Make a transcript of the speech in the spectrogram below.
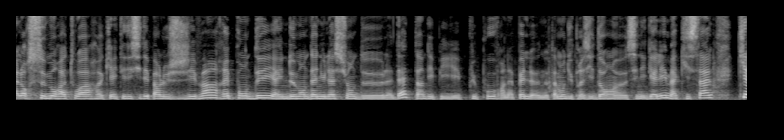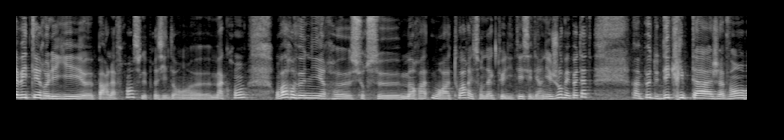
Alors ce moratoire qui a été décidé par le G20 répondait à une demande d'annulation de la dette hein, des pays plus pauvres, un appel euh, notamment du président euh, sénégalais Macky Sall, qui avait été relayé euh, par la France, le président Macron. On va revenir sur ce moratoire et son actualité ces derniers jours, mais peut-être un peu de décryptage avant.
